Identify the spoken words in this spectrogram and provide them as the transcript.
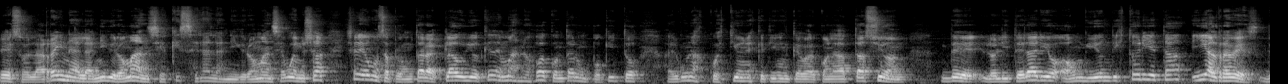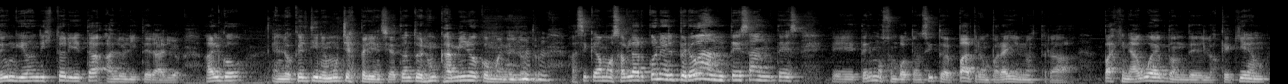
Eso, La Reina de la Nigromancia. ¿Qué será la nigromancia? Bueno, ya, ya le vamos a preguntar a Claudio que además nos va a contar un poquito algunas cuestiones que tienen que ver con la adaptación de lo literario a un guion de historieta y al revés, de un guion de historieta a lo literario. Algo en lo que él tiene mucha experiencia, tanto en un camino como en el otro. Así que vamos a hablar con él, pero antes, antes, eh, tenemos un botoncito de Patreon para ahí en nuestra página web donde los que quieren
